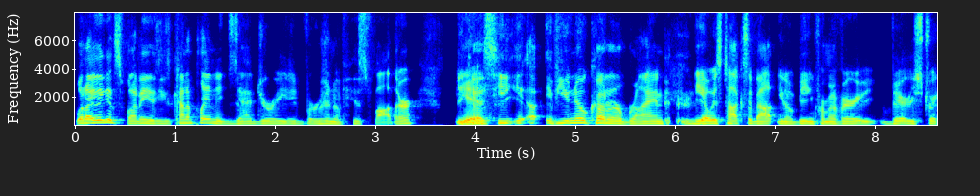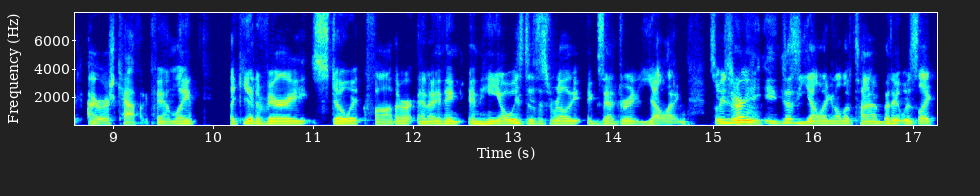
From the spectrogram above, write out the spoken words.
what I think is funny is he's kind of playing an exaggerated version of his father because he uh, if you know Conan O'Brien, he always talks about, you know, being from a very very strict Irish Catholic family like he had a very stoic father and i think and he always does this really exaggerated yelling so he's very mm-hmm. he's just yelling all the time but it was like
